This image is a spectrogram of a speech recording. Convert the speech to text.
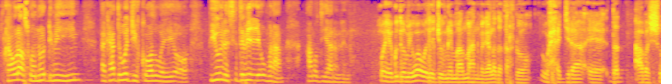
Marka howlahaas waa noo dhiman yihiin laakiin hadda wejiga koowaad weeye oo biyuhu inay si dabiici u maraan aan u diyaarinayno waaya guddoomiye waa wada joognay maalmahan magaalada qardho. Waxaa jira dad cabasho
